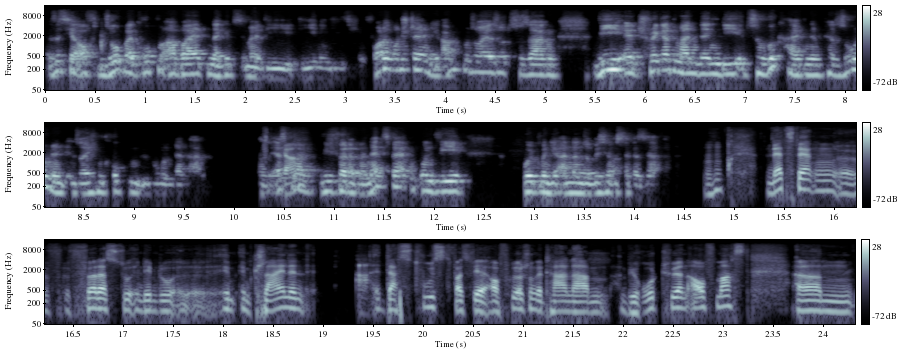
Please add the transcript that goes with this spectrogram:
es ist ja oft so bei Gruppenarbeiten, da gibt es immer die, diejenigen, die sich im Vordergrund stellen, die Rampensäule sozusagen. Wie äh, triggert man denn die zurückhaltenden Personen in solchen Gruppenübungen dann an? Also erstmal, ja. wie fördert man Netzwerken und wie holt man die anderen so ein bisschen aus der Reserve? Mhm. Netzwerken äh, förderst du, indem du äh, im, im Kleinen äh, das tust, was wir auch früher schon getan haben, Bürotüren aufmachst, ähm,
